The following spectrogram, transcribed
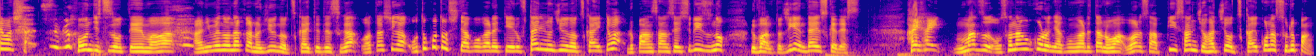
えました。本日のテーマはアニメの中の銃の使い手ですが私が男として憧れている2人の銃の使い手はルパン三世シリーズのルパンと次元大介です。はいはい。まず幼心に憧れたのは悪さ P38 を使いこなすルパン。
